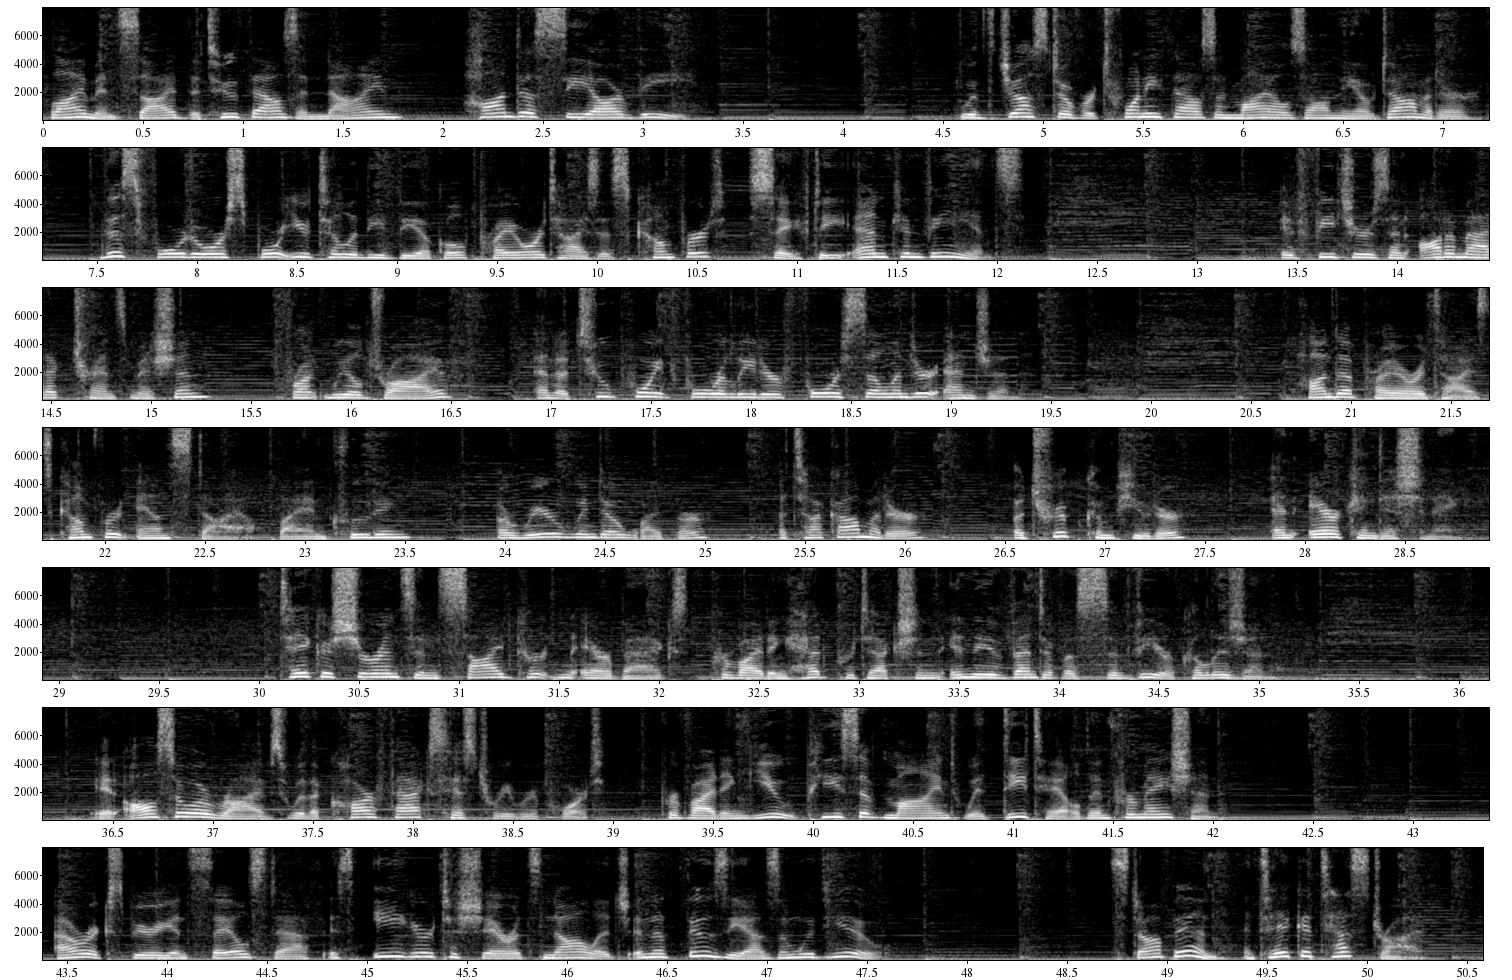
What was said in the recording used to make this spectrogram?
Climb inside the 2009 Honda CRV. With just over 20,000 miles on the odometer, this four-door sport utility vehicle prioritizes comfort, safety, and convenience. It features an automatic transmission, front-wheel drive, and a 2.4-liter four-cylinder engine. Honda prioritized comfort and style by including a rear window wiper, a tachometer, a trip computer, and air conditioning. Take assurance in side curtain airbags, providing head protection in the event of a severe collision. It also arrives with a Carfax history report, providing you peace of mind with detailed information. Our experienced sales staff is eager to share its knowledge and enthusiasm with you. Stop in and take a test drive.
